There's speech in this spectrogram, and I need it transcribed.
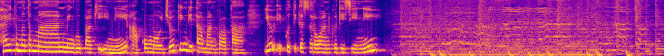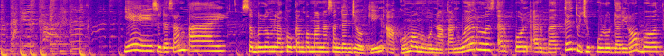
Hai teman-teman, minggu pagi ini aku mau jogging di taman kota. Yuk ikuti keseruanku di sini. Yeay, sudah sampai. Sebelum melakukan pemanasan dan jogging, aku mau menggunakan wireless earphone Airbuds T70 dari Robot.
